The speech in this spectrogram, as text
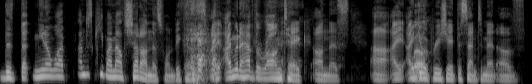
This, that you know what? I'm just keep my mouth shut on this one because I, I'm going to have the wrong take on this. Uh, I I do appreciate the sentiment of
